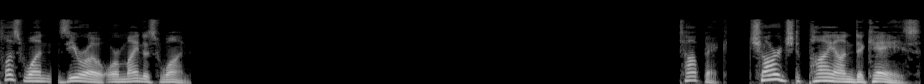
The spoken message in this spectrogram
plus 1, 0 or minus 1. Topic: Charged pion decays.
